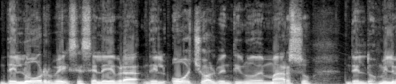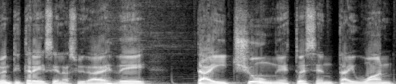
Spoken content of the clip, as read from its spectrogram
del Orbe se celebra del 8 al 21 de marzo del 2023 en las ciudades de Taichung, esto es en Taiwán,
